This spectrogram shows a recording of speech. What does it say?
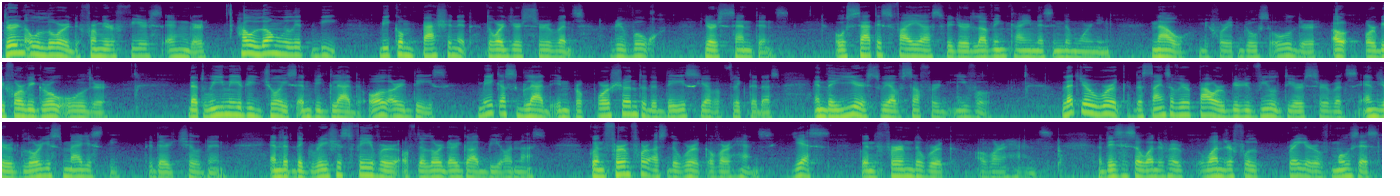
Turn, O Lord, from your fierce anger. How long will it be? Be compassionate toward your servants. Revoke your sentence. O satisfy us with your loving kindness in the morning now before it grows older or, or before we grow older that we may rejoice and be glad all our days. Make us glad in proportion to the days you have afflicted us and the years we have suffered evil. Let your work the signs of your power be revealed to your servants and your glorious majesty to their children. And let the gracious favor of the lord our god be on us. Confirm for us the work of our hands. Yes confirm the work of our hands. And this is a wonderful wonderful prayer of Moses.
